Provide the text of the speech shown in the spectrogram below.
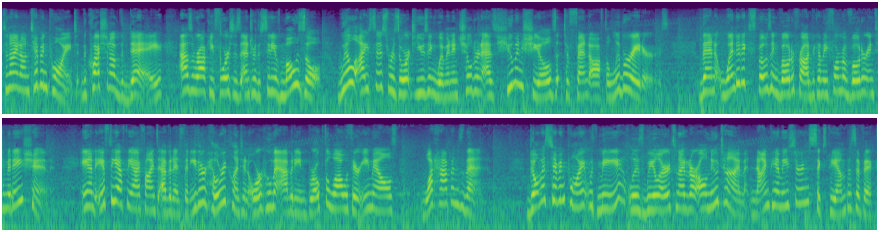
Tonight on Tipping Point, the question of the day as Iraqi forces enter the city of Mosul, will ISIS resort to using women and children as human shields to fend off the liberators? Then, when did exposing voter fraud become a form of voter intimidation? And if the FBI finds evidence that either Hillary Clinton or Huma Abedin broke the law with their emails, what happens then? Don't miss Tipping Point with me, Liz Wheeler, tonight at our all new time, 9 p.m. Eastern, 6 p.m. Pacific.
